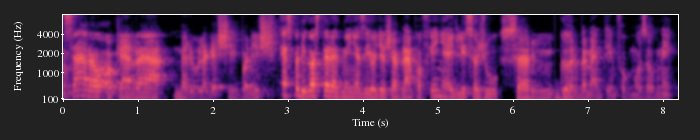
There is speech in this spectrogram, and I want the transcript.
szára akár rá merőleges síkban is. Ez pedig azt eredményezi, hogy a zseblámpa fénye egy liszazsú szerű görbe mentén fog mozogni.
